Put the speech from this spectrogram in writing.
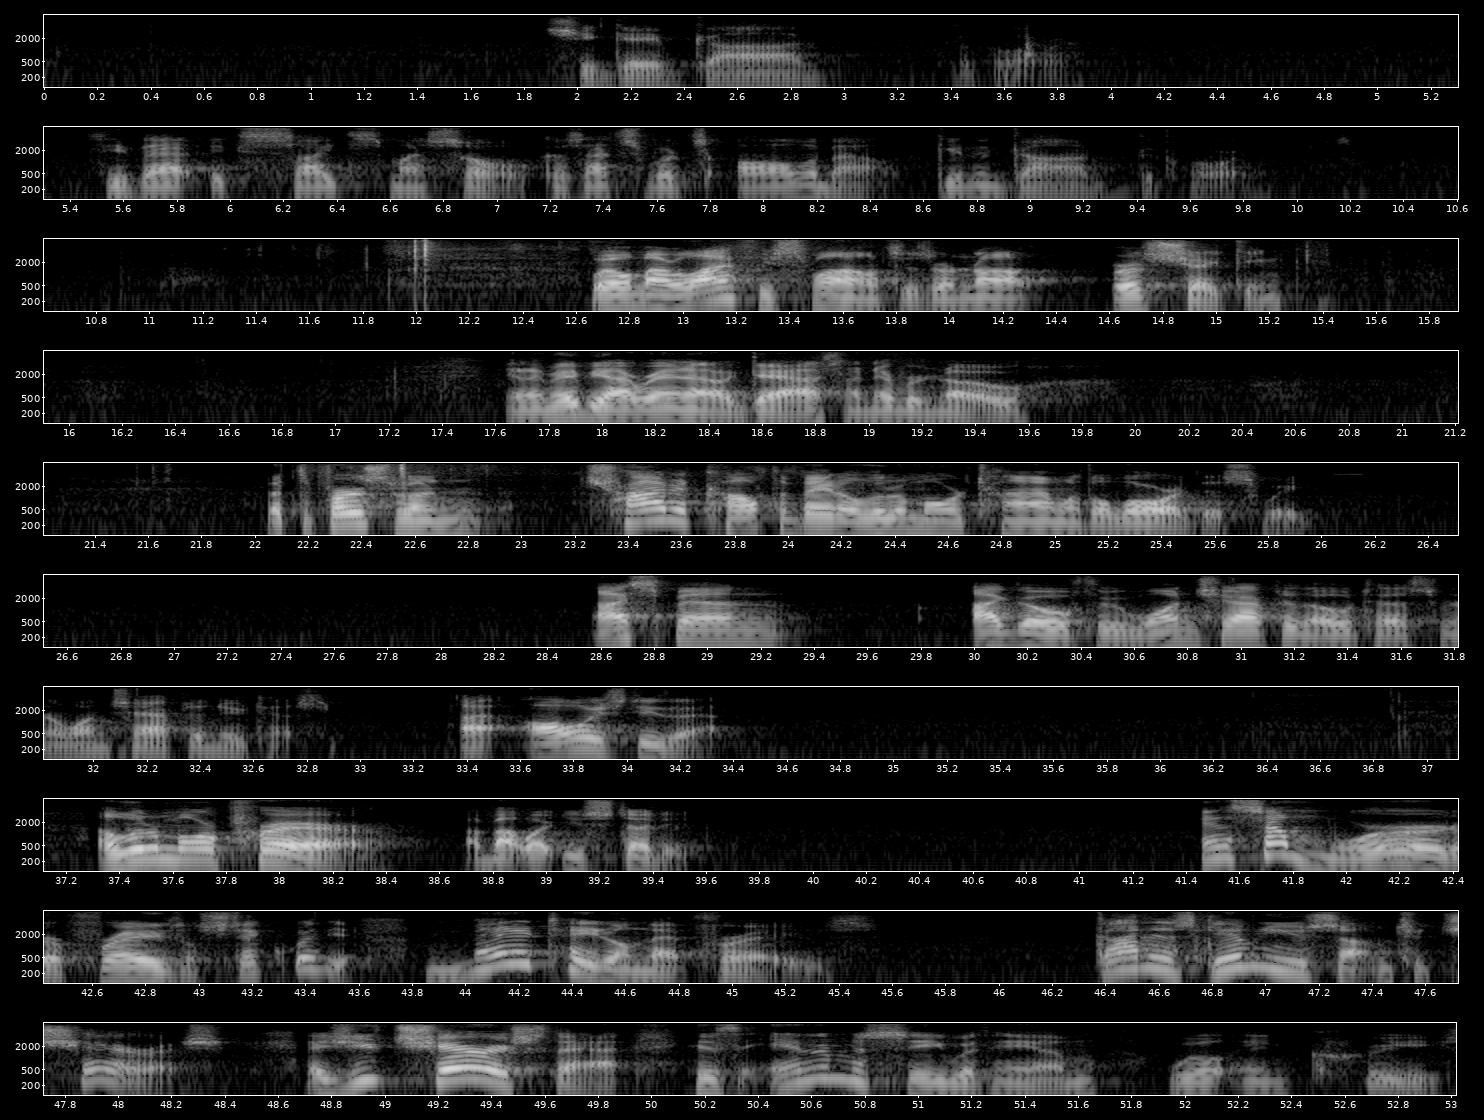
She gave God the glory. See, that excites my soul because that's what it's all about giving God the glory. Well, my life responses are not earth shaking. And maybe I ran out of gas. I never know. But the first one, try to cultivate a little more time with the Lord this week. I spend, I go through one chapter in the Old Testament and one chapter in the New Testament. I always do that a little more prayer about what you studied. And some word or phrase will stick with you. Meditate on that phrase. God has given you something to cherish. As you cherish that, his intimacy with him will increase.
